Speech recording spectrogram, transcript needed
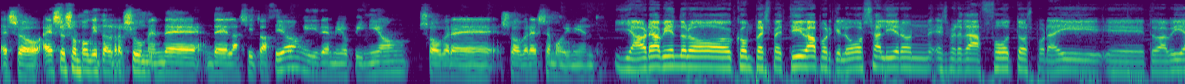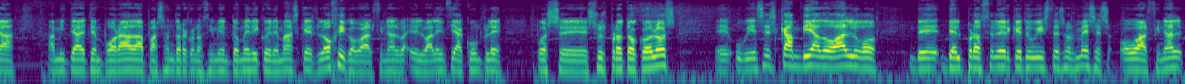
eso, eso es un poquito el resumen de, de, la situación y de mi opinión sobre, sobre ese movimiento. Y ahora viéndolo con perspectiva, porque luego salieron, es verdad, fotos por ahí eh, todavía a mitad de temporada pasando reconocimiento médico y demás, que es lógico, al final el Valencia cumple pues eh, sus protocolos. Eh, ¿Hubieses cambiado algo de, del proceder que tuviste esos meses? O al final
